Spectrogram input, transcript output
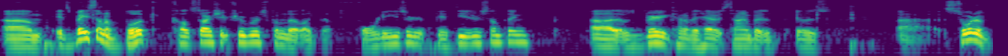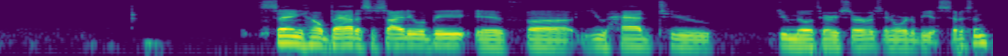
Um, it's based on a book called Starship Troopers from the like the 40s or 50s or something. Uh, that was very kind of ahead of its time, but it was uh, sort of saying how bad a society would be if uh, you had to do military service in order to be a citizen.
